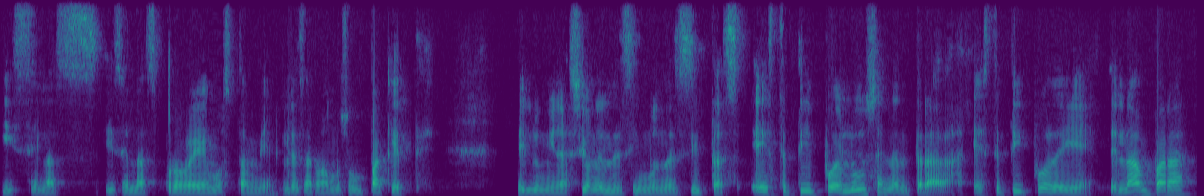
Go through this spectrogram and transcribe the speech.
y se, las, y se las proveemos también. Les armamos un paquete de iluminación, les decimos necesitas este tipo de luz en la entrada, este tipo de, de lámpara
